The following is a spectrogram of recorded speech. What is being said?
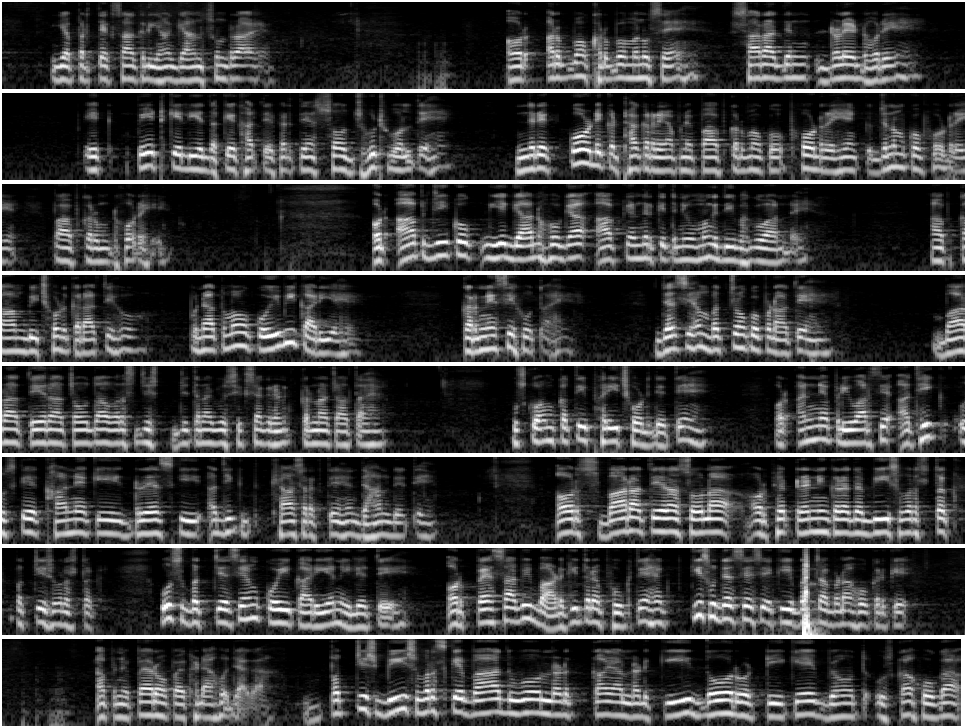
या प्रत्यक्ष आकर यहाँ ज्ञान सुन रहा है। और अरबों खरबों मनुष्य सारा दिन डले ढोरे एक पेट के लिए धक्के खाते फिरते हैं, सौ झूठ बोलते हैं। निरे कोड इकट्ठा कर रहे हैं, अपने पाप कर्मों को फोड़ रहे हैं, जन्म को फोड़ रहे हैं, पाप कर्म ढो रहे हैं। और आप जी को ये ज्ञान हो गया, आपके अंदर कितनी उमंग दी भगवान ने। आप काम भी छोड़ कर आते हो। पुण्यात्माओं कोई भी कार्य है, करने से होता है। जैसे हम बच्चों को पढ़ाते हैं बारह, तेरह, चौदह वर्ष जिस, जितना भी वो शिक्षा ग्रहण करना चाहता है, उसको हम कति फ्री छोड़ देते हैं और अन्य परिवार से अधिक उसके खाने की, ड्रेस की अधिक ख्यास रखते हैं, ध्यान देते हैं। और बारह, तेरह, सोलह और फिर ट्रेनिंग करे तो बीस वर्ष तक, पच्चीस वर्ष तक, उस बच्चे से हम कोई कार्य नहीं लेते और पैसा भी बाढ़ की तरह फूकते हैं, किस उद्देश्य से कि बच्चा बड़ा होकर के अपने पैरों पर खड़ा हो जाएगा। पच्चीस बीस वर्ष के बाद वो लड़का या लड़की दो रोटी के ब्योत उसका होगा।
